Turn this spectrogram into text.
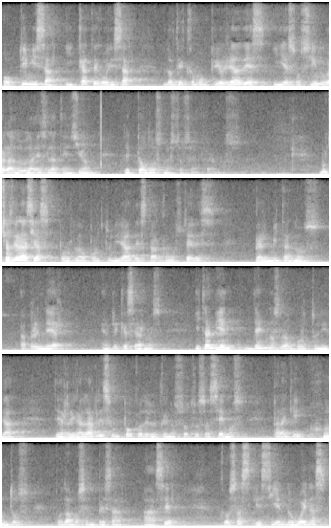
optimizar y categorizar lo que como prioridad es, y eso sin lugar a duda, es la atención de todos nuestros enfermos. Muchas gracias por la oportunidad de estar con ustedes. Permítanos aprender, enriquecernos y también dennos la oportunidad de regalarles un poco de lo que nosotros hacemos para que juntos podamos empezar a hacer cosas que siendo buenas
